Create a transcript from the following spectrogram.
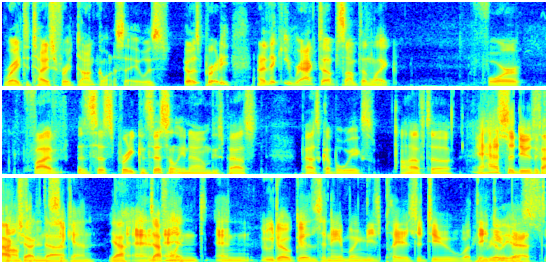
right to Theis for a dunk. I want to say it was it was pretty. And I think he racked up something like four, five assists pretty consistently now in these past past couple weeks. I'll have to it has to do the fact check confidence that. again. yeah and, definitely And and Udoka is enabling these players to do what they really do is. best,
